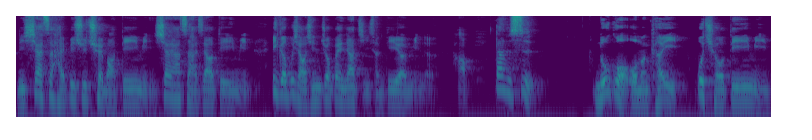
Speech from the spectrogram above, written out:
你下次还必须确保第一名，下下次还是要第一名，一个不小心就被人家挤成第二名了。好，但是如果我们可以不求第一名，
